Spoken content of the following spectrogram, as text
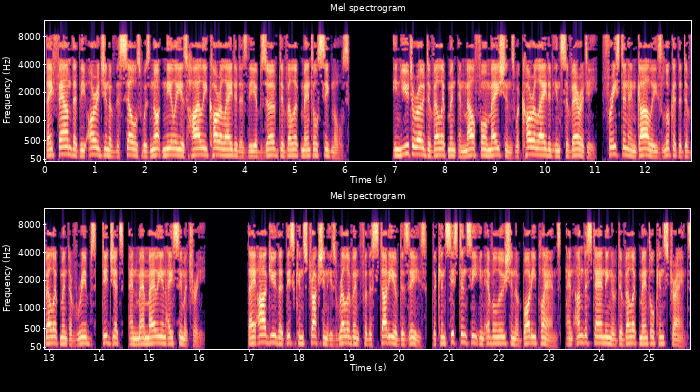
They found that the origin of the cells was not nearly as highly correlated as the observed developmental signals. In utero development and malformations were correlated in severity. Freeston and Galis look at the development of ribs, digits, and mammalian asymmetry. They argue that this construction is relevant for the study of disease, the consistency in evolution of body plans, and understanding of developmental constraints.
